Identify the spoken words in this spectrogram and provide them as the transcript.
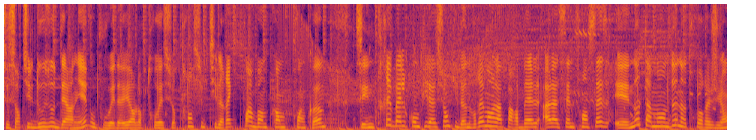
C'est sorti le 12 août dernier, vous pouvez d'ailleurs le retrouver sur transsubtilrec.bandcamp.com. C'est une très belle compilation qui donne vraiment la part belle à la scène française et notamment de notre région.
